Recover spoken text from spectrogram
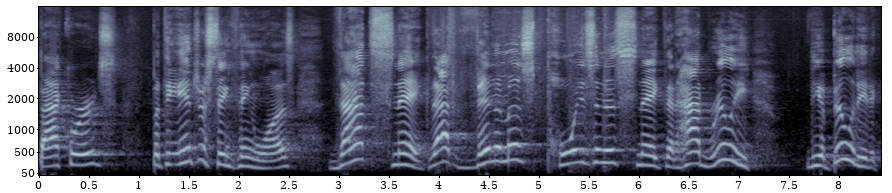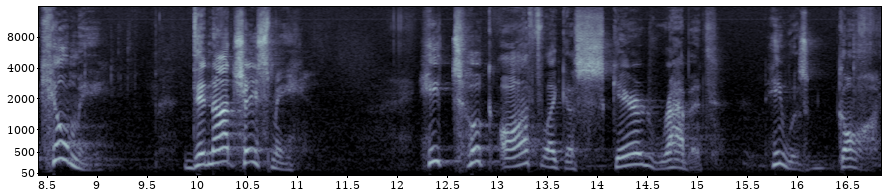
backwards. But the interesting thing was that snake, that venomous, poisonous snake that had really the ability to kill me, did not chase me. He took off like a scared rabbit. He was gone.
